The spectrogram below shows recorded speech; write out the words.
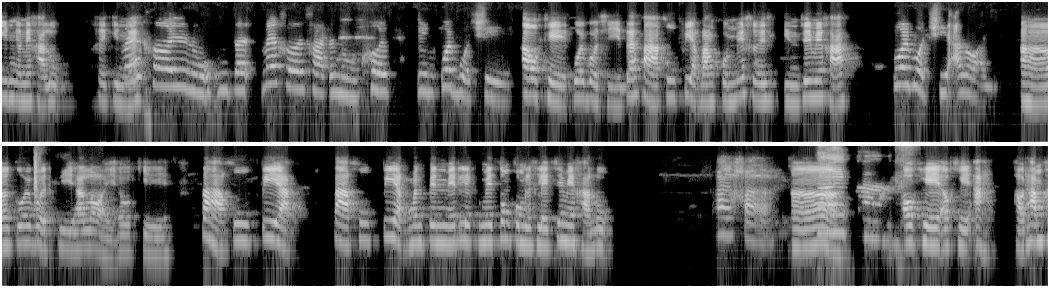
กินกันไหมคะลูก เคยกินไหมไม่เคยหนูจะไม่เคยค่ะแต่หนูเคย กินกล้วยบวชชีอะโอเค กล้วยบวชชีแต่สาคูเปียกบางคนไม่เคยกินใช่ไหมคะ กล้วยบวชชีอร่อย อ่ากล้วยบวชชีอร่อย โอเค สาคูเปียก สาคูเปียกมันเป็นเม็ดเล็กเม็ดต้มกลมเล็ก ๆ ใช่ไหมคะลูกใช่ค่ะ เออ โอเค โอเค อะ เขาทำข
